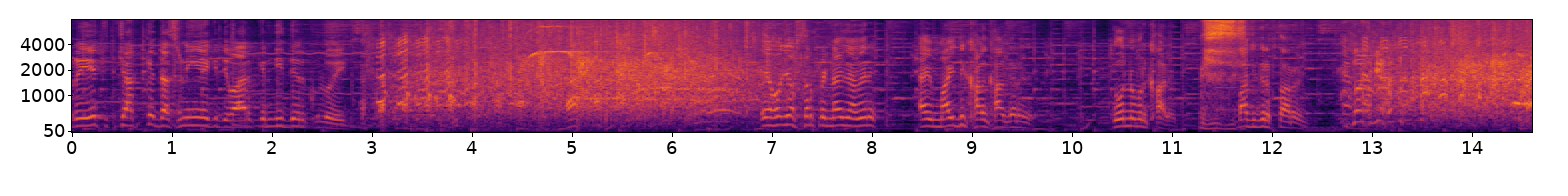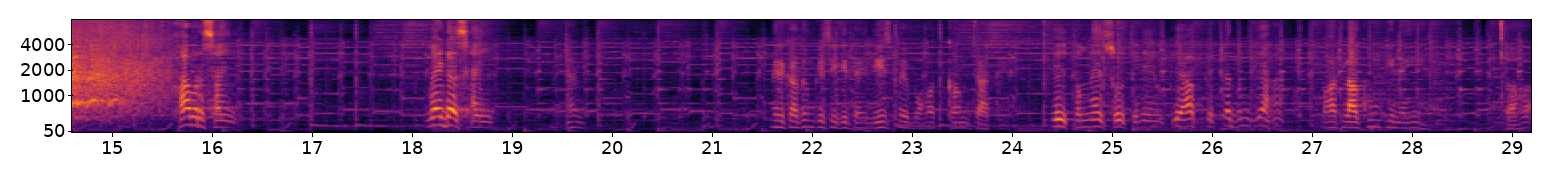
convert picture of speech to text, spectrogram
ਰੇਤ ਚੱਕ ਕੇ ਦੱਸਣੀ ਹੈ ਕਿ ਦੀਵਾਰ ਕਿੰਨੀ ਦੇਰ ਖਲੋਏਗੀ ਇਹੋ ਜਿਹੇ ਅਫਸਰ ਪਿੰਡਾਂ 'ਚ ਜਾਂਦੇ ਨੇ माई दी खड़ खा कर दो नंबर खा ले बाद गिरफ़्तार हो खबर साई मैडा साई मेरे कदम किसी की दहलीज पे बहुत कम जाते हैं। ये तो मैं सोच रही हूँ कि आपके कदम यहाँ बात लाखों की नहीं है। हाँ।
